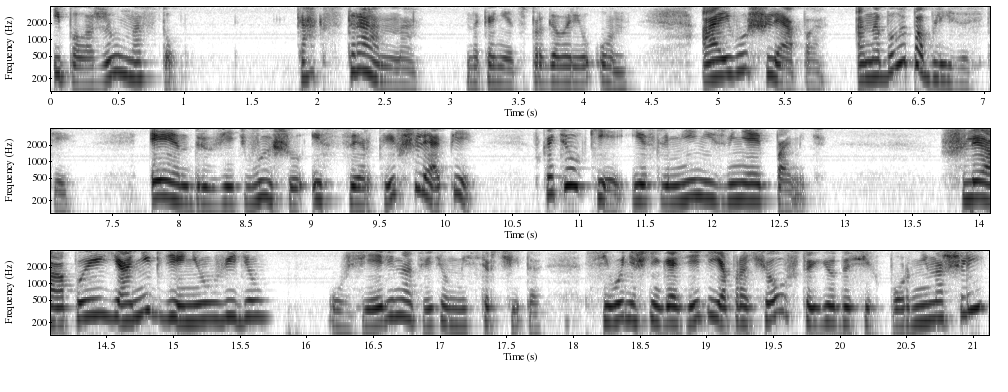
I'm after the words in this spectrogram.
и положил на стол. «Как странно!» — наконец проговорил он. «А его шляпа, она была поблизости?» Эндрю ведь вышел из церкви в шляпе, в котелке, если мне не изменяет память. «Шляпы я нигде не увидел», — уверенно ответил мистер Чита. «В сегодняшней газете я прочел, что ее до сих пор не нашли».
